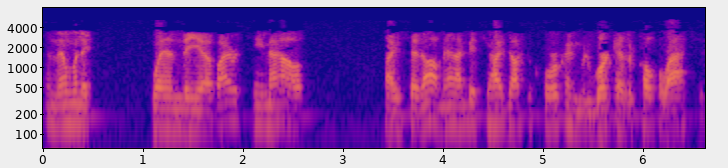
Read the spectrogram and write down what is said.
And then when it when the uh, virus came out, I said, "Oh man, I bet you hydroxychloroquine would work as a prophylaxis."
